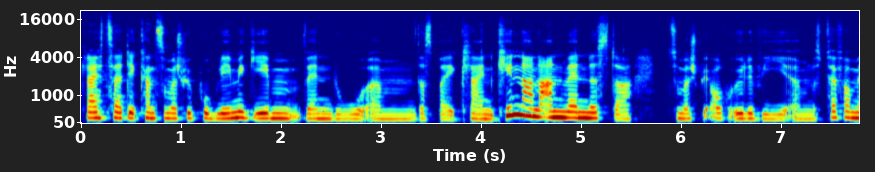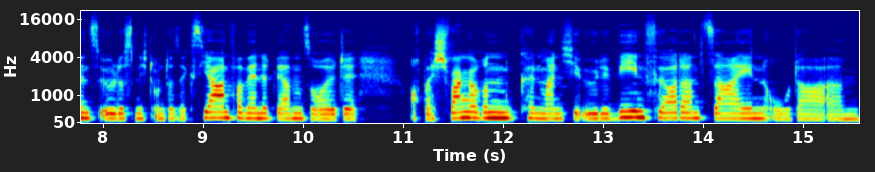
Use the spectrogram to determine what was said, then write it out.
Gleichzeitig kann es zum Beispiel Probleme geben, wenn du ähm, das bei kleinen Kindern anwendest, da zum Beispiel auch Öle wie ähm, das Pfefferminzöl, das nicht unter sechs Jahren verwendet werden sollte. Auch bei Schwangeren können manche Öle wehenfördernd sein oder ähm,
